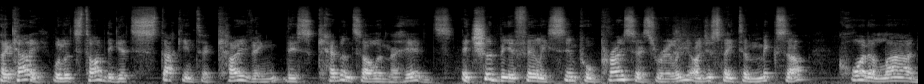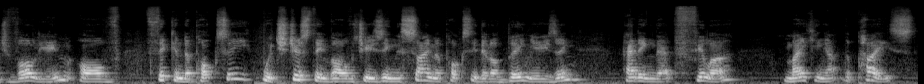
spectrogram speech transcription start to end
Okay, well it's time to get stuck into coving this cabin sole in the heads. It should be a fairly simple process really. I just need to mix up quite a large volume of thickened epoxy, which just involves using the same epoxy that I've been using, adding that filler, making up the paste,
